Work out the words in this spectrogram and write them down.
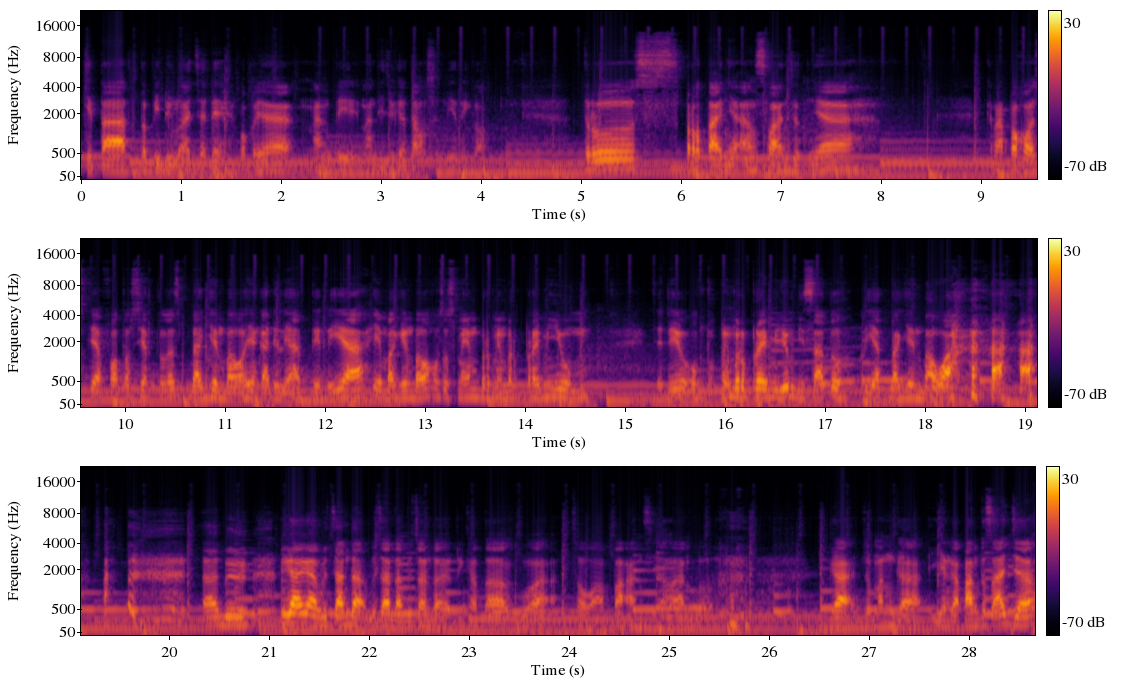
kita tepi dulu aja deh. Pokoknya nanti nanti juga tahu sendiri kok. Terus pertanyaan selanjutnya kenapa kok setiap foto shirtless bagian bawahnya nggak diliatin? Iya yang bagian bawah khusus member member premium. Jadi untuk member premium bisa tuh lihat bagian bawah. Aduh enggak enggak bercanda bercanda bercanda. Dikata gue cowok apaan sialan lu? Enggak cuman enggak ya enggak pantas aja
